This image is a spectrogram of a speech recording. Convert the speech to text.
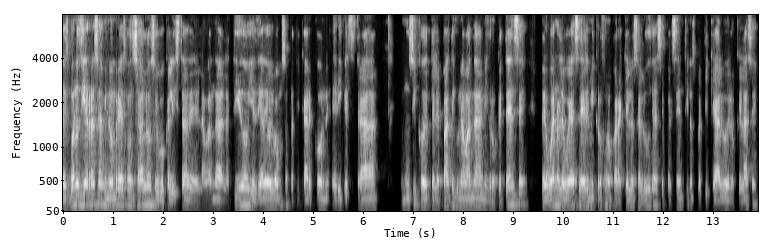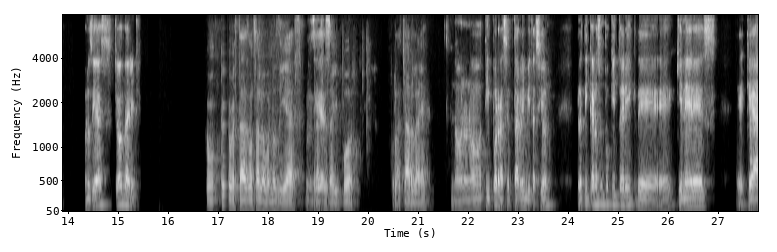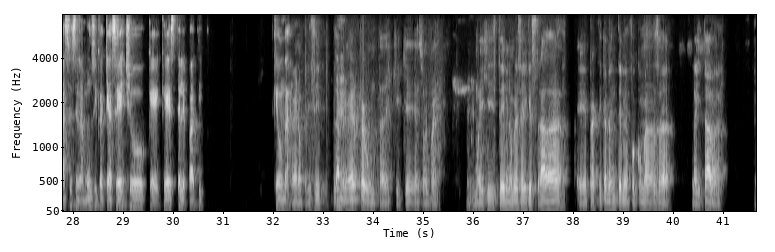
Pues buenos días, raza. Mi nombre es Gonzalo, soy vocalista de la banda Latido y el día de hoy vamos a platicar con Eric Estrada, músico de Telepathic, una banda nigropetense. Pero bueno, le voy a hacer el micrófono para que lo salude, se presente y nos platique algo de lo que él hace. Buenos días. ¿Qué onda, Eric? ¿Cómo, estás, Gonzalo? Buenos días. Buenos Gracias ahí por, por la charla, ¿eh? No, no, no. A ti por aceptar la invitación. Platícanos un poquito, Eric, de eh, quién eres, eh, qué haces en la música, qué has hecho, qué, es telepático. ¿Qué onda? Bueno, la primera pregunta de quién soy, bueno, como dijiste, mi nombre es Eric Estrada, eh, prácticamente me enfoco más a la guitarra,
